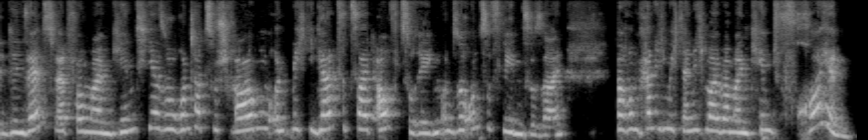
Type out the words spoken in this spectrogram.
den Selbstwert von meinem Kind hier so runterzuschrauben und mich die ganze Zeit aufzuregen und so unzufrieden zu sein. Warum kann ich mich denn nicht mal über mein Kind freuen?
